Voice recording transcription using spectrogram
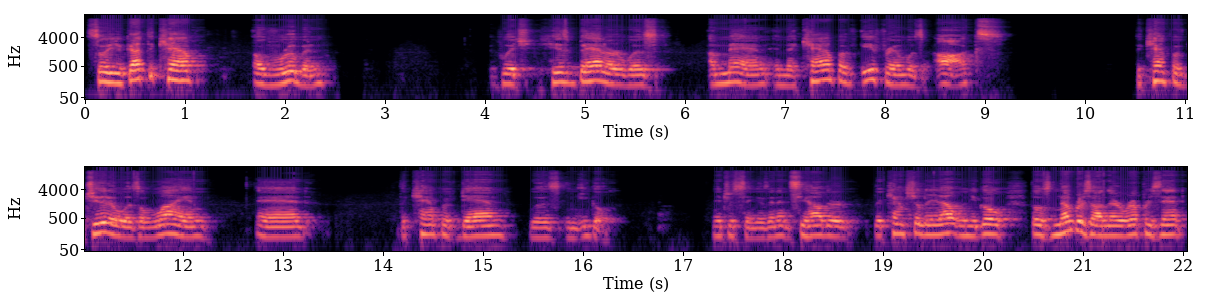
So you've got the camp of Reuben, which his banner was a man, and the camp of Ephraim was ox, the camp of Judah was a lion, and the camp of Dan was an eagle. Interesting, isn't it? See how the camps are laid out. When you go, those numbers on there represent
